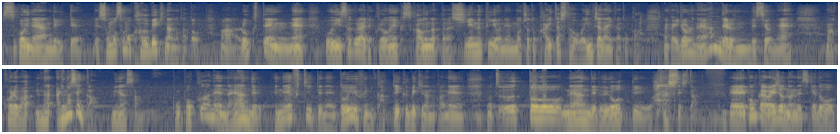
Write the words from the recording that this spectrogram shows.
すごい悩んでいて、で、そもそも買うべきなのかと、まあ、6.5ね、イーサぐらいでクローン X 買うんだったら CNP をね、もうちょっと買い足した方がいいんじゃないかとか、なんかいろいろ悩んでるんですよね。まあ、これは、ありませんか？皆さん。もう僕はね、悩んでる。NFT ってね、どういう風に買っていくべきなのかね、もうずっと悩んでるよっていう話でした。えー、今回は以上なんですけど、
